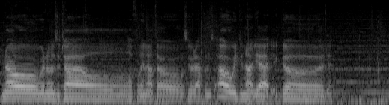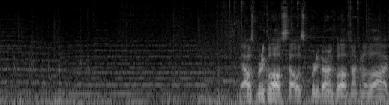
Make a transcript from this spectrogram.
No, we're gonna lose a tile. Hopefully not, though. See what happens. Oh, we did not yet. Good. That was pretty close. That was pretty darn close, not gonna lie.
